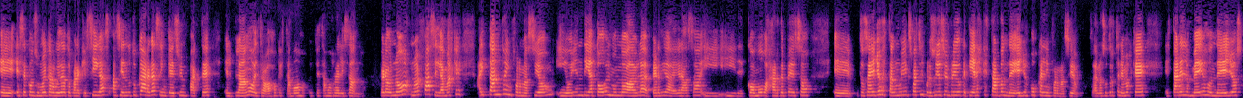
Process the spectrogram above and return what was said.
eh, ese consumo de carbohidratos para que sigas haciendo tu carga sin que eso impacte el plan o el trabajo que estamos, que estamos realizando. Pero no, no es fácil, además que hay tanta información y hoy en día todo el mundo habla de pérdida de grasa y, y de cómo bajar de peso, eh, entonces ellos están muy expuestos y por eso yo siempre digo que tienes que estar donde ellos buscan la información. O sea, nosotros tenemos que estar en los medios donde ellos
